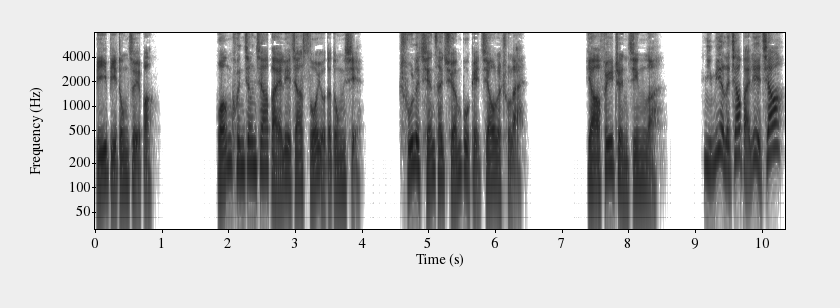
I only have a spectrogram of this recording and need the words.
比比东最棒。王坤将加百列家所有的东西，除了钱财，全部给交了出来。亚菲震惊了：“你灭了加百列家？”“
